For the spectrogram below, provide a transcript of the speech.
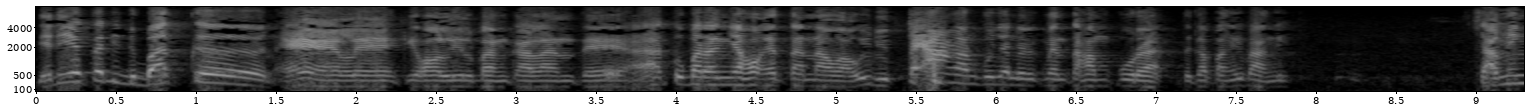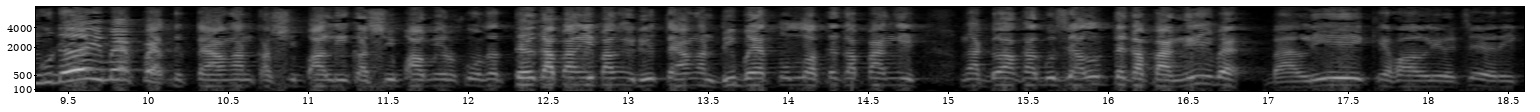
jadi tadi didebatkan eh, Holil Bangkalan teh ah, atau barangnya hoetan Nawawi di ku punya dari mentah hampura teka pangi pangi saminggu deh mepet di tangan kasih Bali kasih Amir kun teka pangi pangi di tangan di Betullah teka pangi ngadoa ka Gusti Allah teka pangi be. Balik kiholil cerik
